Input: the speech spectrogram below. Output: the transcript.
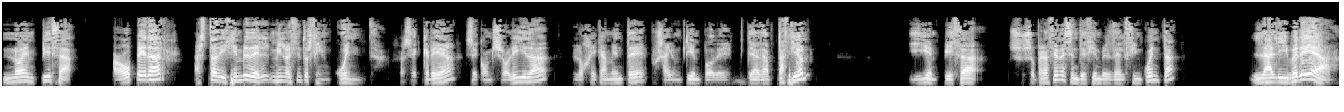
no empieza a operar hasta diciembre del 1950. O sea, se crea, se consolida, lógicamente, pues hay un tiempo de, adaptación y empieza sus operaciones en diciembre del 50. La librea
